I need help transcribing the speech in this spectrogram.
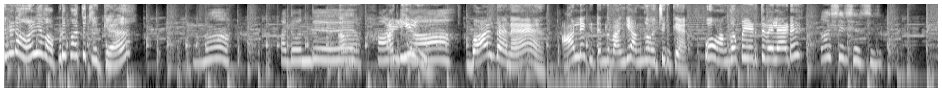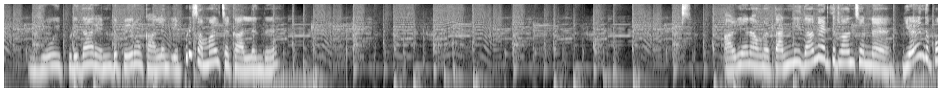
என்னடா ஆழியாவை அப்படி பார்த்துட்டு இருக்க அம்மா அது வந்து ஆழியா? பால் தானே? ஆளே கிட்ட இருந்து வாங்கி அங்க வச்சிருக்கேன். ஓ அங்க போய் எடுத்து விளையாடு. ஆ சரி சரி சரி. ஐயோ இப்படிதான் ரெண்டு பேரும் காலைல இருந்து எப்படி சமாளிச்ச காலைல இருந்து அழியா நான் உன்னை தண்ணி தானே எடுத்துட்டு வான்னு சொன்னேன். எழுந்து போ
